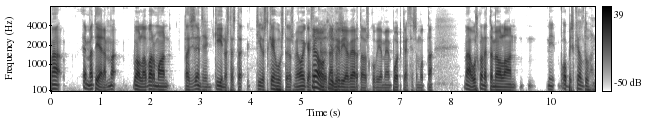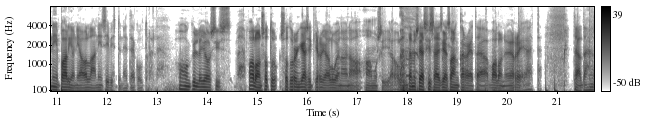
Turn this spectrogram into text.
Mä, en mä tiedä, mä, me ollaan varmaan, tai siis ensin kiinnos tästä, kiitos kehusta, jos me oikeasti Joo, käytetään kiitos. hyviä vertauskuvia meidän podcastissa, mutta mä uskon, että me ollaan niin, opiskeltu niin paljon ja ollaan niin sivistyneitä ja kulttuurille. On kyllä joo, siis Valon sotu, soturin käsikirjaa luen aina aamuisin ja olen tämmöisiä sisäisiä sankareita ja valonöörejä, että täältähän,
